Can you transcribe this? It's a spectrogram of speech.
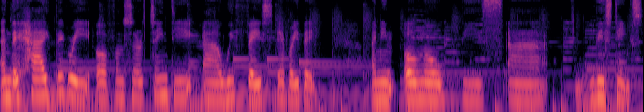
and the high degree of uncertainty uh, we face every day. I mean, all know these, uh, these things.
